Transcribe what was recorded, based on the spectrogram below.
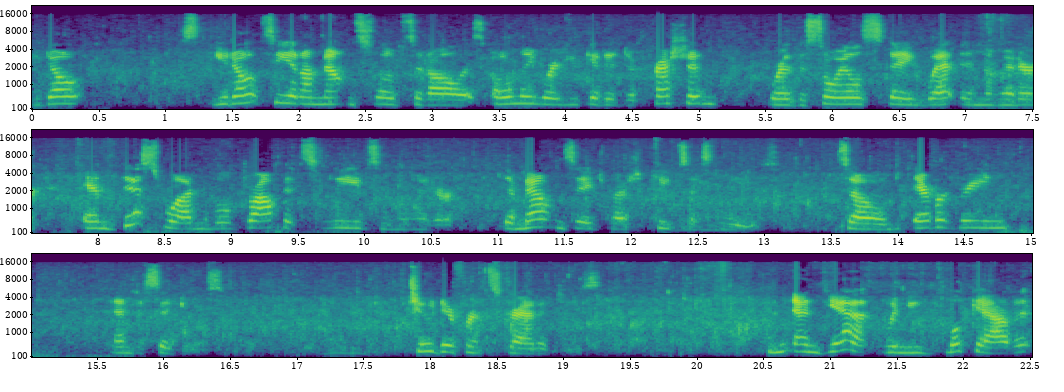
You don't you don't see it on mountain slopes at all. It's only where you get a depression where the soils stay wet in the winter. And this one will drop its leaves in the winter. The mountain sagebrush keeps its leaves. So evergreen and deciduous. Two different strategies. And yet, when you look at it,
